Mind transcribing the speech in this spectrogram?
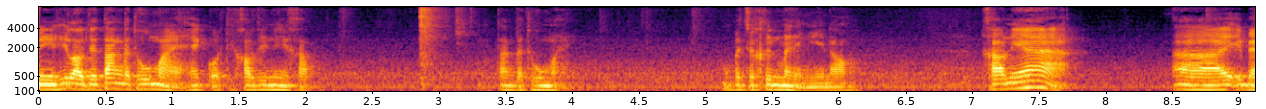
ณีที่เราจะตั้งกระทู้ใหม่ให้กดที่เข้าที่นี่ครับ ตั้งกระทู้ใหม่ มันก็จะขึ้นมาอย่างนี้เนาะคราวนี้ไอแบ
